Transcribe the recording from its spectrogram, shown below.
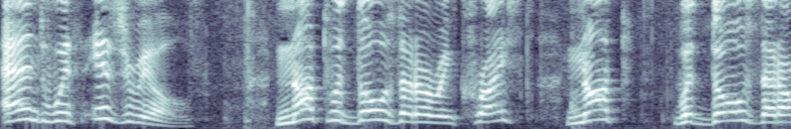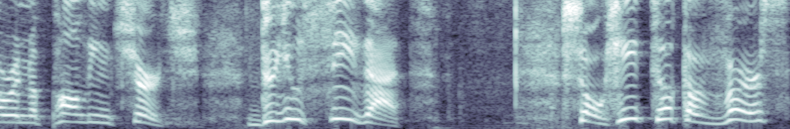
and with Israel. Not with those that are in Christ, not with those that are in the Pauline church. Do you see that? So he took a verse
